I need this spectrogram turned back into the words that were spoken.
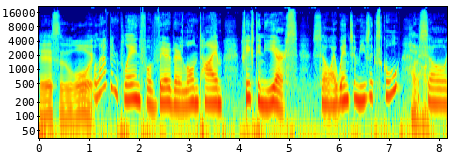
へえ、すごい。Well, I've been playing for very very long time, 15 years. So I went to music school. はいはい。 So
